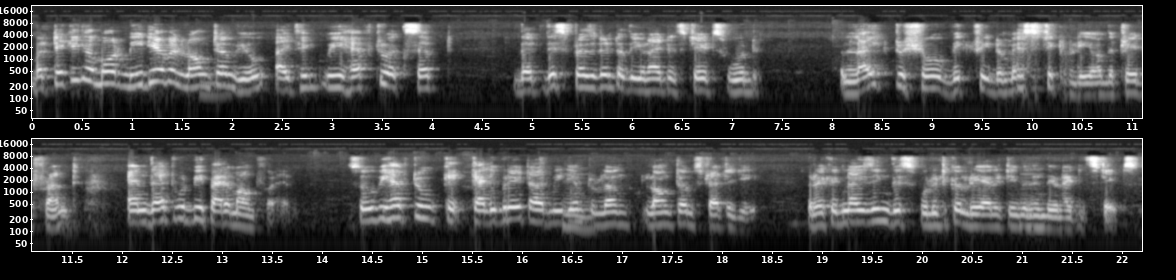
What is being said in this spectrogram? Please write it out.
But taking a more medium and long term view, I think we have to accept that this president of the United States would like to show victory domestically on the trade front, and that would be paramount for him. So we have to ca calibrate our medium mm. to long, long term strategy, recognizing this political reality within mm. the United States.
